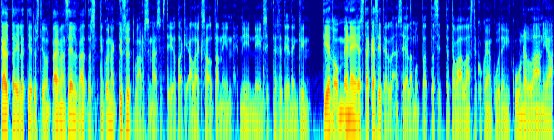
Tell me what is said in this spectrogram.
käyttäjille tietysti on päivän selvää, että sitten kun enää kysyt varsinaisesti jotakin Aleksalta, niin, niin, niin sitten se tietenkin tieto Mm. menee ja sitä käsitellään siellä, mutta että sitten tavallaan sitä koko ajan kuitenkin kuunnellaan ja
